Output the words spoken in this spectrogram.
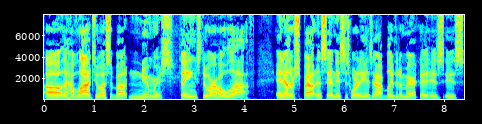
uh, that have lied to us about numerous things through our whole life. And now they're spouting and saying this is what it is. And I believe that America is is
